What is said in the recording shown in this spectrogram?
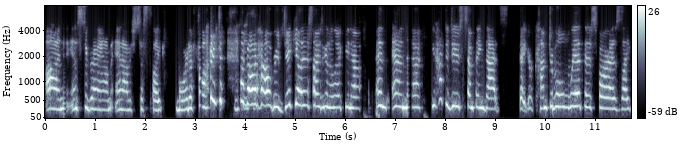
on Instagram, and I was just like mortified about how ridiculous I was going to look, you know. And and uh, you have to do something that's that you're comfortable with, as far as like,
